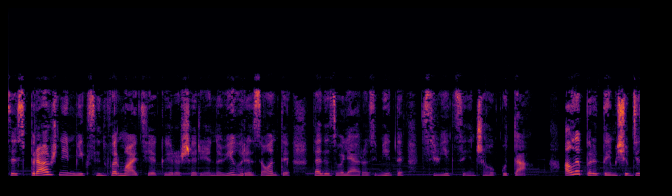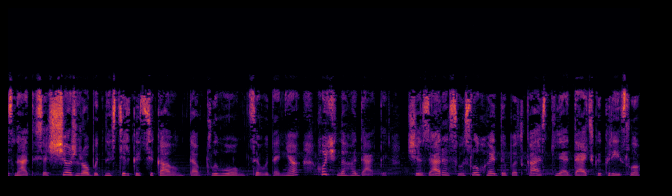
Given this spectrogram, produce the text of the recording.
Це справжній мікс інформації, який розширює нові горизонти та дозволяє розуміти світ з іншого кута. Але перед тим, щоб дізнатися, що ж робить настільки цікавим та впливовим це видання, хочу нагадати, що зараз ви слухаєте подкаст для датське крісло,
